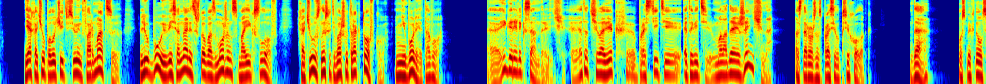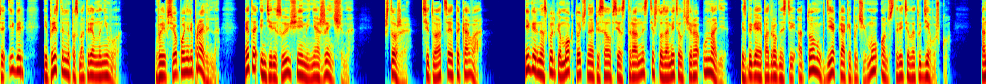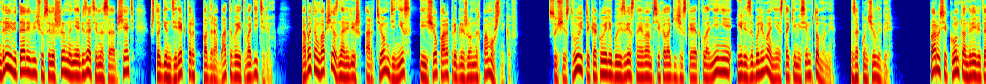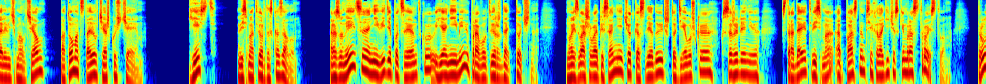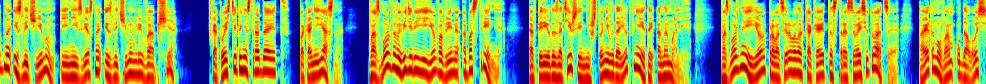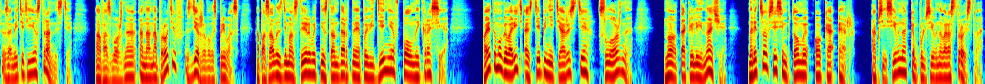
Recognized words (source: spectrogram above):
Я хочу получить всю информацию, любую, весь анализ, что возможен с моих слов. Хочу услышать вашу трактовку, не более того». Э, «Игорь Александрович, этот человек, э, простите, это ведь молодая женщина?» — осторожно спросил психолог. «Да», — усмехнулся Игорь и пристально посмотрел на него. «Вы все поняли правильно. Это интересующая меня женщина. Что же, ситуация такова». Игорь, насколько мог, точно описал все странности, что заметил вчера у Нади, избегая подробностей о том, где, как и почему он встретил эту девушку. Андрею Витальевичу совершенно не обязательно сообщать, что гендиректор подрабатывает водителем. Об этом вообще знали лишь Артем, Денис и еще пара приближенных помощников. Существует ли какое-либо известное вам психологическое отклонение или заболевание с такими симптомами? Закончил Игорь. Пару секунд Андрей Витальевич молчал, потом отставил чашку с чаем. «Есть», — весьма твердо сказал он. Разумеется, не видя пациентку, я не имею права утверждать точно. Но из вашего описания четко следует, что девушка, к сожалению, страдает весьма опасным психологическим расстройством, трудно излечимым и неизвестно, излечимым ли вообще. В какой степени страдает, пока не ясно. Возможно, вы видели ее во время обострения, а в периоды затишья ничто не выдает в ней этой аномалии — Возможно, ее провоцировала какая-то стрессовая ситуация, поэтому вам удалось заметить ее странности. А, возможно, она, напротив, сдерживалась при вас, опасалась демонстрировать нестандартное поведение в полной красе. Поэтому говорить о степени тяжести сложно. Но так или иначе, налицо все симптомы ОКР — обсессивно-компульсивного расстройства.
